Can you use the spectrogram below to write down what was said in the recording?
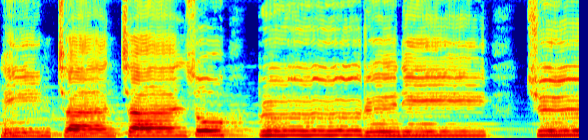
힘찬 찬송 부르니 주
